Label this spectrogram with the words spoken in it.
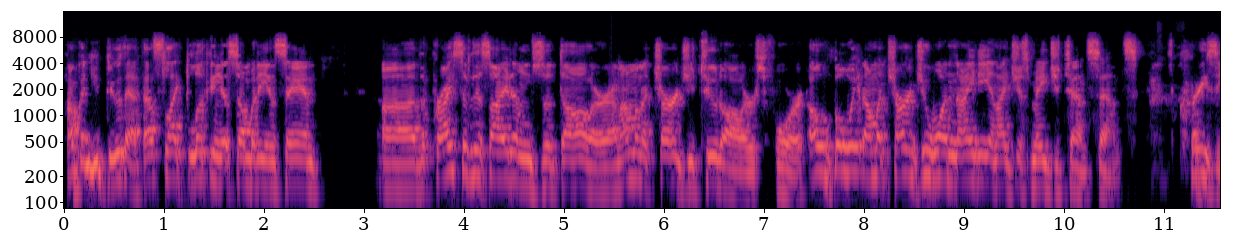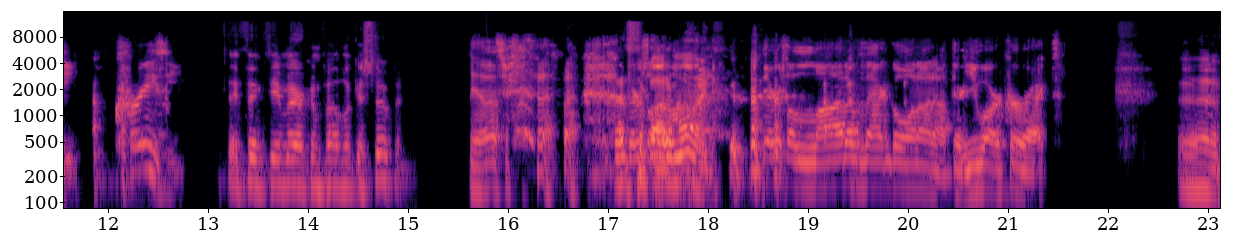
how can you do that? That's like looking at somebody and saying, uh, the price of this item's a dollar, and I'm going to charge you two dollars for it. Oh, but wait, I'm going to charge you one ninety, and I just made you ten cents. It's crazy, crazy. They think the American public is stupid. Yeah, that's that's the bottom line. there's a lot of that going on out there. You are correct. Uh,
